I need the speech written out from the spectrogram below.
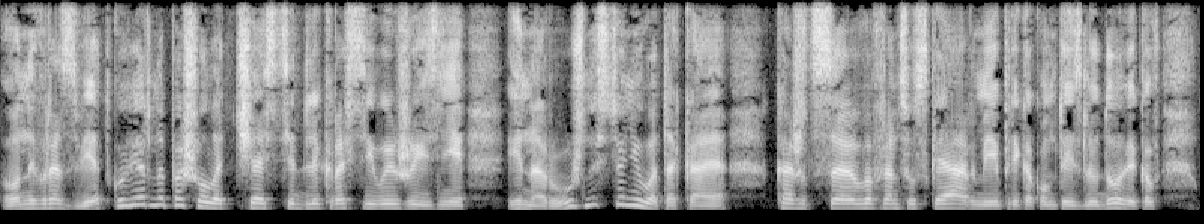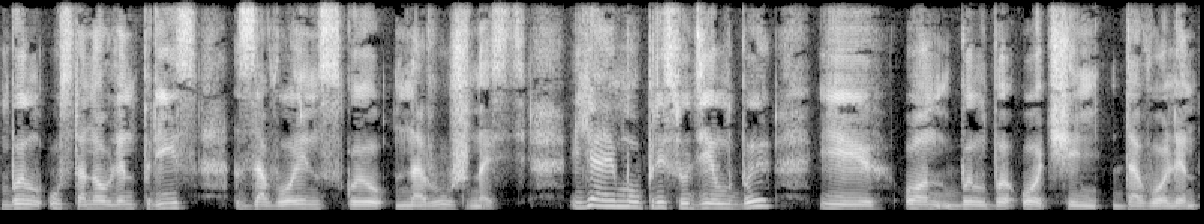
Он и в разведку верно пошел отчасти для красивой жизни, и наружность у него такая. Кажется, во французской армии при каком-то из Людовиков был установлен приз за воинскую наружность. Я ему присудил бы, и он был бы очень доволен.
